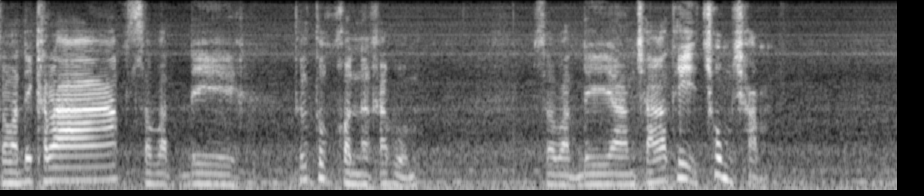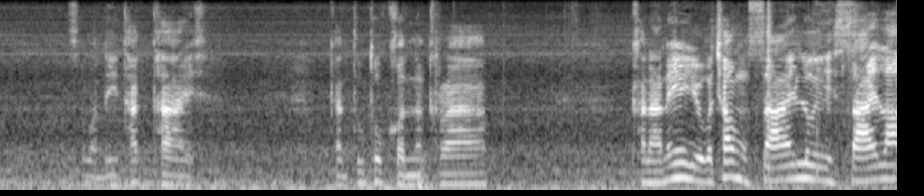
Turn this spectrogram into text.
สวัสดีครับ สวัสดีทุกๆคนนะครับผม สวัสดียามเช้าที่ชุ่มฉ่ำสวัสดีทักทาย กันทุกๆคนนะครับ ขณะนี้อยู่กับช่องสายลุยสายละ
